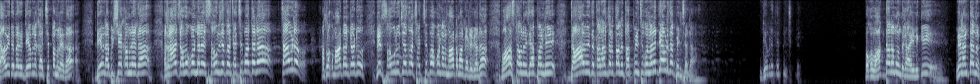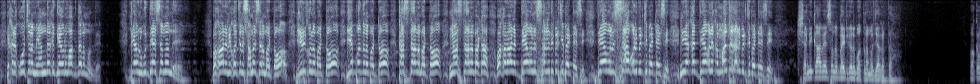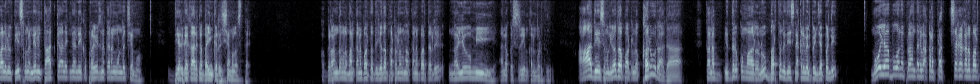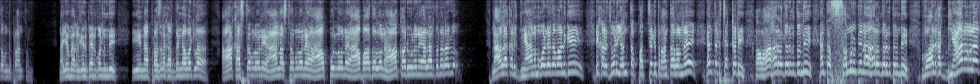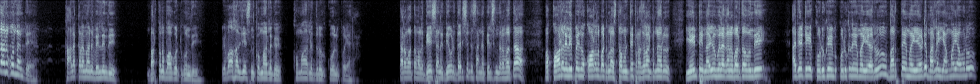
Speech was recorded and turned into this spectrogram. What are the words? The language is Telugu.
దావిద మీద దేవుని యొక్క చిత్తం లేదా? దేవుని అభిషేకం లేదా? రాజు అవ్వకుండానే సౌలు చేతిలో చచ్చిపోతాడా? చావడు. అతను ఒక మాట అంటాడు నేను సౌలు చేతిలో చచ్చిపోకుండా మాట మాట్లాడు కదా. వాస్తవం చెప్పండి. దావిద తనంతటి తాను తప్పించుకున్నాడు? దేవుడు తప్పించాడా? దేవుడు తప్పించాడు. ఒక వాగ్దానం ఉంది ఆయనకి. నేను అంటాను ఇక్కడ కూర్చున్న మీ అందరికీ దేవుని వాగ్దానం ఉంది. దేవుని ఉద్దేశం ఉంది. ఒకవేళ నీకు వచ్చిన సమస్యలను బట్టో ఇరుకులు బట్టో ఇబ్బందులు బట్టో కష్టాలను బట్టో నష్టాలను బట్టో ఒకవేళ దేవుని సన్నిధి విడిచిపెట్టేసి దేవుని సేవకుడు విడిచిపెట్టేసి నీ యొక్క దేవుని యొక్క మందిరాన్ని విడిచిపెట్టేసి క్షణికావేశంలో బయటకు వెళ్ళిపోతున్నాము జాగ్రత్త. ఒకవేళ నువ్వు తీసుకున్న నేను తాత్కాలికంగా నీకు ప్రయోజనకరంగా ఉండొచ్చేమో దీర్ఘకాలికంగా భయంకర శ్రమలు వస్తాయి. ఒక గ్రంథంలో మనకు కనపడుతుంది యోధ పట్టణంలో మనకు కనపడతాడు నయోమి అనే ఒక స్త్రీ కనబడుతుంది. ఆ దేశంలో యోధ పట్టణంలో కరువు రాగా తన ఇద్దరు కుమారులను భర్తను తీసిన ఎక్కడికి వెళ్ళిపోయింది చెప్పండి? మోయాబు అనే ప్రాంతానికి అక్కడ పచ్చగా కనబడుతూ ఉంది ప్రాంతం. నయోమి అక్కడికి వెళ్ళిపోయి ఉంది ఈ నా ప్రజలకు అర్థం కావట్లా? ఆ కష్టంలోనే ఆ నష్టంలోనే ఆ అప్పుల్లోనే ఆ బాధల్లోనే ఆ కరువులోనే ఎలాడుతున్నారు వాళ్ళు? నాలో అక్కడ జ్ఞానం కూడా లేదా వాళ్ళకి? ఇక్కడ చూడు ఎంత పచ్చడి ప్రాంతాలు ఉన్నాయి ఎంతటి చక్కటి ఆ, ఆహారం దొరుకుతుంది ఎంత సమృద్ధిన ఆహారం దొరుకుతుంది. వాళ్ళకి ఆ జ్ఞానం లేదనుకుందంతే అనుకుందంతే. కాలక్రమేణా వెళ్ళింది భర్తను బాగొట్టుకుంది. వివాహాలు చేసిన కుమారులకు కుమారులు ఇద్దరు కోల్పోయారు? తర్వాత వాళ్ళ దేశాన్ని దేవుడు దర్శన సంగతి తెలిసిన తర్వాత ఒక కోడలు వెళ్ళిపోయింది ఒక కోడలు పట్టుకుని వస్తూ ఉంటే ప్రజలు అంటున్నారు ఏంటి నయోమిలా కనబడుతూ ఉంది? అదేంటి కొడుకు ఏమి కొడుకులు ఏమయ్యారు? భర్త ఏమయ్యాడు? మరలా ఈ అమ్మాయి ఎవరు?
